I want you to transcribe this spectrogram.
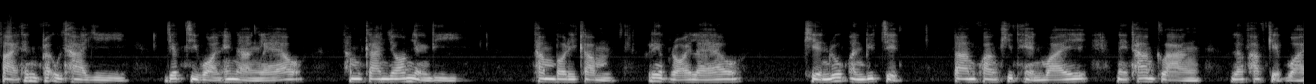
ฝ่ายท่านพระอุทายี เย็บจีวรให้นางแล้วทำการย้อมอย่างดี ทำบริกรรมเรียบร้อยแล้ว เขียนรูปอันวิจิตตามความคิดเห็นไว้ในท่ามกลางแล้วพับเก็บไว้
